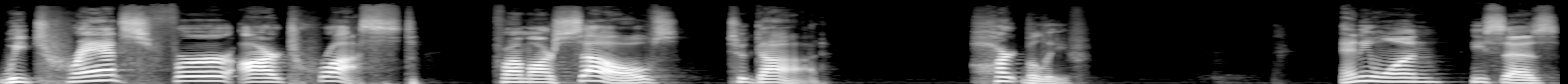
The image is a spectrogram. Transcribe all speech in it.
We transfer our trust from ourselves to God. Heart belief. Anyone, he says,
